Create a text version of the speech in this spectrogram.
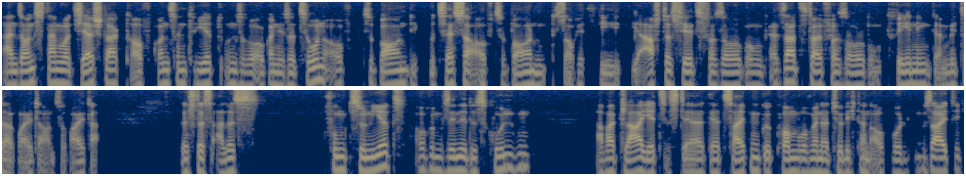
Ansonsten haben wir uns sehr stark darauf konzentriert, unsere Organisation aufzubauen, die Prozesse aufzubauen. Das ist auch jetzt die, die After-Sales-Versorgung, Ersatzteilversorgung, Training der Mitarbeiter und so weiter. Dass das alles funktioniert, auch im Sinne des Kunden. Aber klar, jetzt ist der, der Zeitpunkt gekommen, wo wir natürlich dann auch volumenseitig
